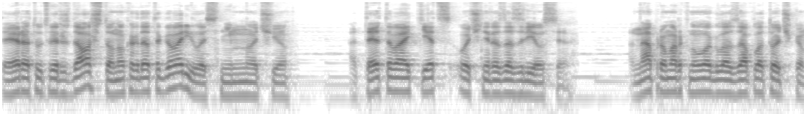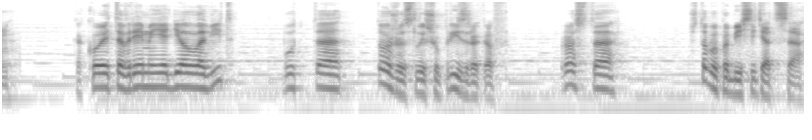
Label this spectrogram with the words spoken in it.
Террат утверждал, что оно когда-то говорило с ним ночью. От этого отец очень разозлился. Она проморкнула глаза платочком. Какое-то время я делала вид, будто тоже слышу призраков. Просто, чтобы побесить отца.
